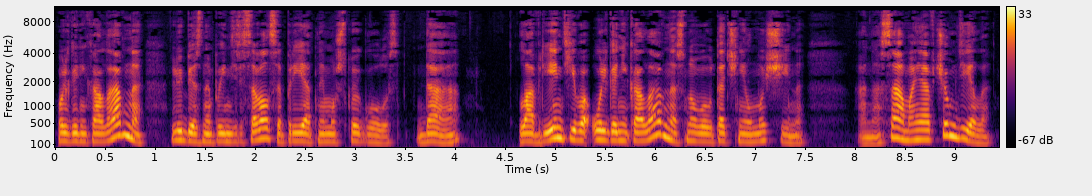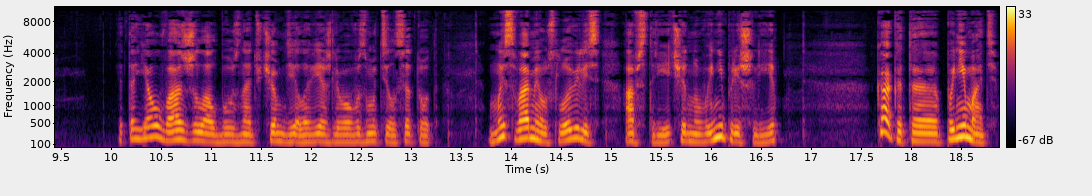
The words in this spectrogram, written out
«Ольга Николаевна?» — любезно поинтересовался приятный мужской голос. «Да». «Лаврентьева Ольга Николаевна?» — снова уточнил мужчина. «Она самая. А в чем дело?» «Это я у вас желал бы узнать, в чем дело», — вежливо возмутился тот. «Мы с вами условились о встрече, но вы не пришли». «Как это понимать?»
